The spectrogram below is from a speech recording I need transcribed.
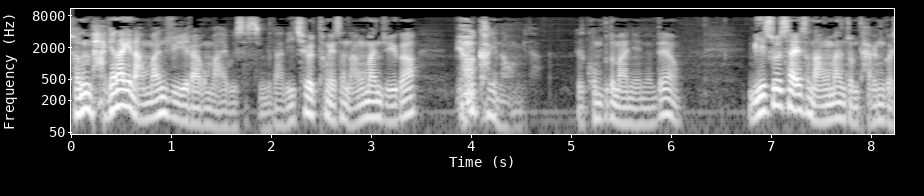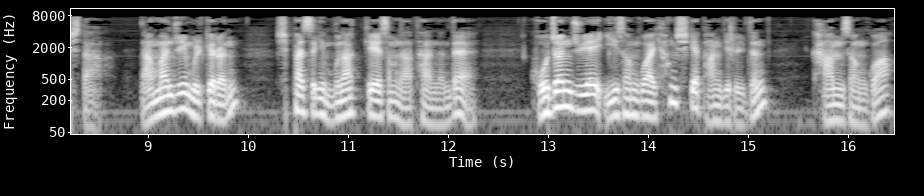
저는 막연하게 낭만주의라고 알고 있었습니다. 이 책을 통해서 낭만주의가 명확하게 나옵니다. 그래서 공부도 많이 했는데요. 미술사에서 낭만은 좀 다른 것이다. 낭만주의 물결은 18세기 문학계에서만 나타났는데 고전주의 이성과 형식의 반기를 든 감성과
